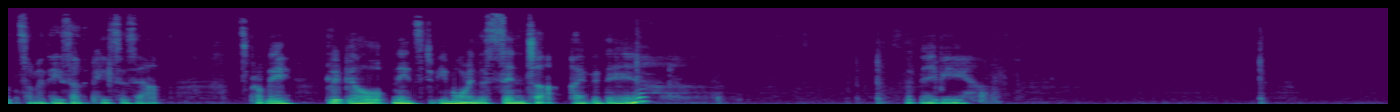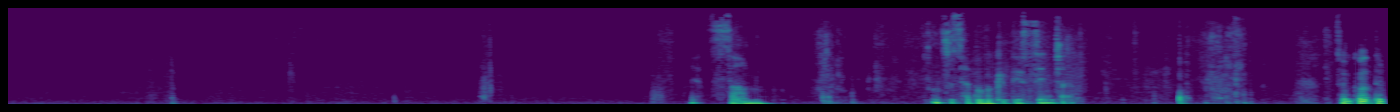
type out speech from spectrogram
Put some of these other pieces out. It's probably Bluebell needs to be more in the center over there. But maybe um, let's just have a look at this center. So we've got the,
